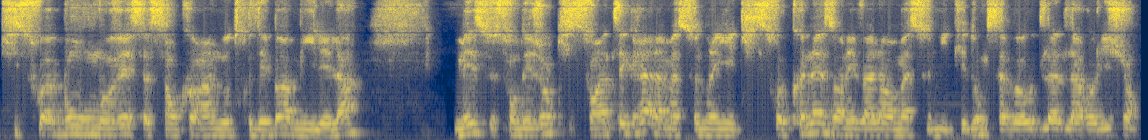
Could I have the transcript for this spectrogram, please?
qu'il soit bon ou mauvais, ça c'est encore un autre débat, mais il est là. Mais ce sont des gens qui sont intégrés à la maçonnerie et qui se reconnaissent dans les valeurs maçonniques, et donc ça va au-delà de la religion.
